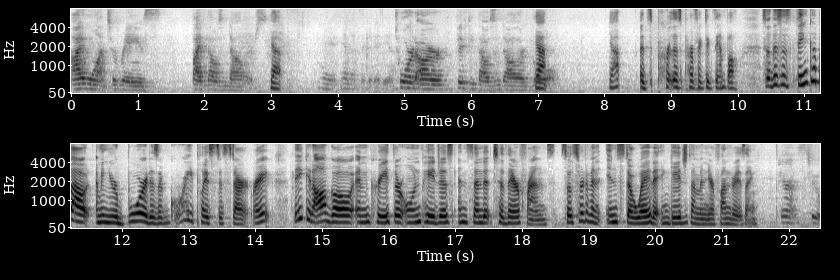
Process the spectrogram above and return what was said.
I want to raise five thousand dollars Yeah. Right, yeah, that's a good idea. toward our fifty thousand dollar Yeah. goal. Yeah, it's per- that's a perfect example. So this is think about. I mean, your board is a great place to start, right? They can all go and create their own pages and send it to their friends. So it's sort of an insta way to engage them in your fundraising. Parents too,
